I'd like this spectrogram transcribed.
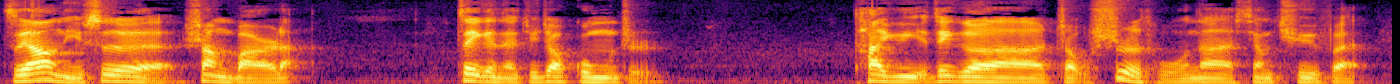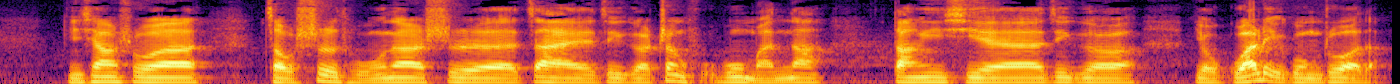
只要你是上班的，这个呢就叫公职。它与这个走仕途呢相区分。你像说走仕途呢，是在这个政府部门呢当一些这个有管理工作的。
